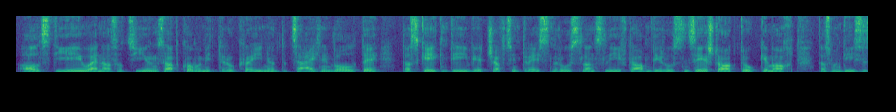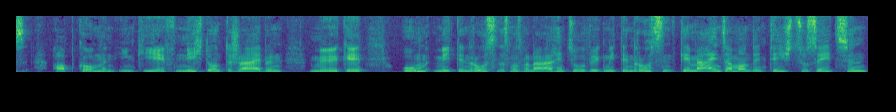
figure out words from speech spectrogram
als die EU ein Assoziierungsabkommen mit der Ukraine unterzeichnen wollte, das gegen die Wirtschaftsinteressen Russlands lief, da haben die Russen sehr stark Druck gemacht, dass man dieses Abkommen in Kiew nicht unterschreiben möge, um mit den Russen, das muss man auch hinzufügen, mit den Russen gemeinsam an den Tisch zu sitzen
